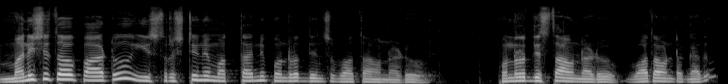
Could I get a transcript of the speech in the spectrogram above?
మనిషితో పాటు ఈ సృష్టిని మొత్తాన్ని పునరుద్ధరించబోతా ఉన్నాడు. పునరుద్ధిస్తూ ఉన్నాడు. పోతా ఉంటాం కాదు.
